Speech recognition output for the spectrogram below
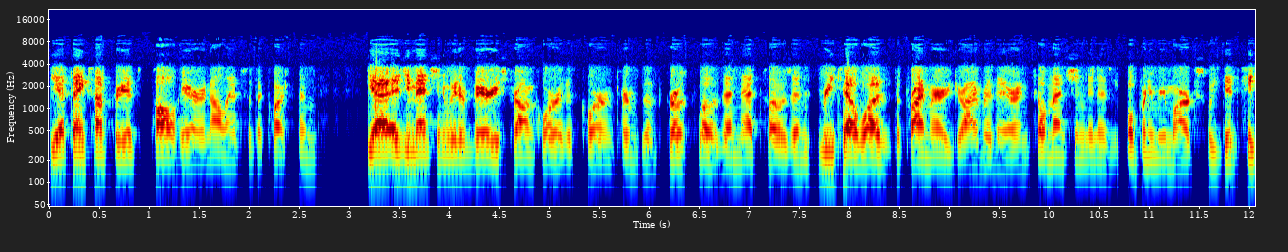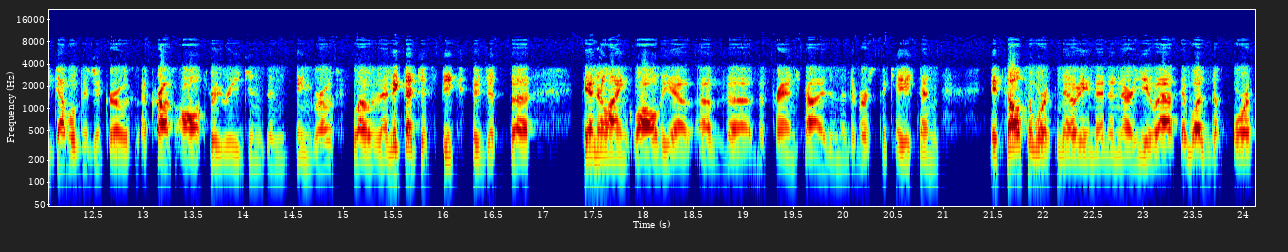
Yeah, thanks, Humphrey. It's Paul here, and I'll answer the question. Yeah, as you mentioned, we had a very strong quarter this quarter in terms of gross flows and net flows, and retail was the primary driver there. And Phil mentioned in his opening remarks, we did see double-digit growth across all three regions in gross flows. I think that just speaks to just the underlying quality of the franchise and the diversification. It's also worth noting that in our U.S., it was the fourth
